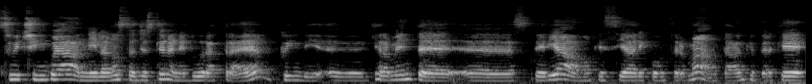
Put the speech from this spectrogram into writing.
sui cinque anni la nostra gestione ne dura tre, quindi eh, chiaramente eh, speriamo che sia riconfermata, anche perché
